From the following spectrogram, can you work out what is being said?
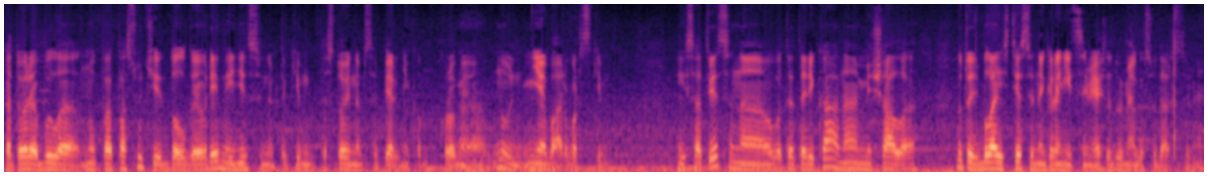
которое было, ну по, по сути, долгое время единственным таким достойным соперником, кроме, Ага. ну не варварским. И, соответственно, вот эта река, она мешала, ну то есть была естественной границей между двумя государствами.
